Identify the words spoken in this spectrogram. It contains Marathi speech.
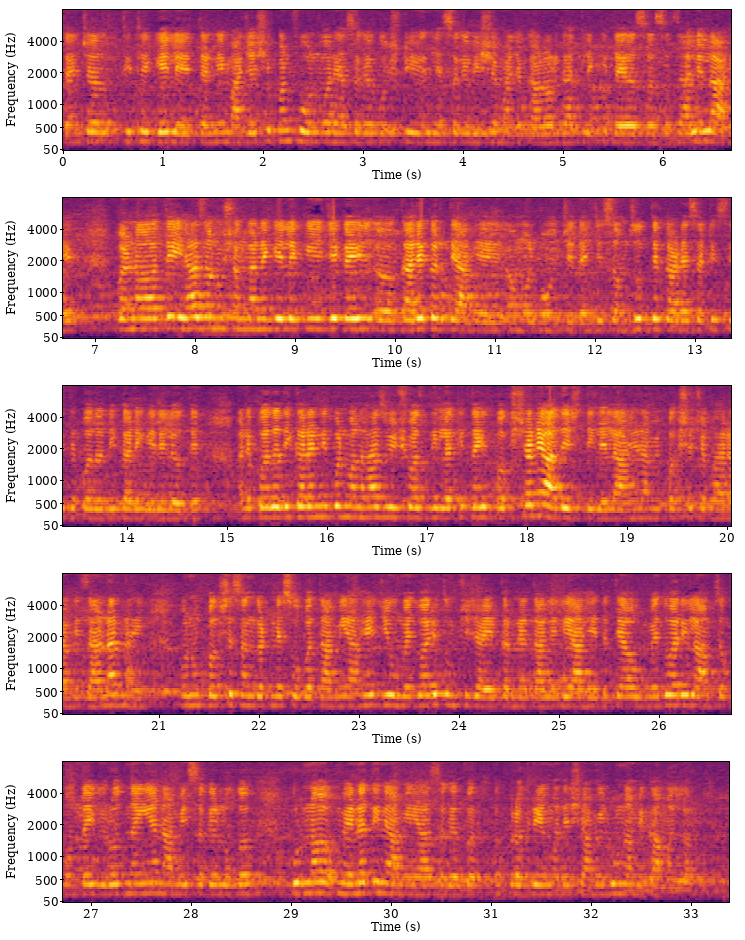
त्यांच्या तिथे गेले त्यांनी माझ्याशी पण फोनवर ह्या सगळ्या गोष्टी हे सगळे विषय माझ्या कानावर घातले की ते असं असं झालेलं आहे. पण ते ह्याच अनुषंगाने गेले की जे काही कार्यकर्ते आहे अमोल भाऊंचे त्यांची समजूत ते काढायसाठीच तिथे पदाधिकारी गेलेले होते. आणि अधिकाऱ्यांनी पण मला हाच विश्वास दिला की ताई पक्षाने आदेश दिलेला आहे आणि आम्ही पक्षाच्या बाहेर आम्ही जाणार नाही. म्हणून पक्ष संघटनेसोबत आम्ही आहे. जी उमेदवारी तुमची जाहीर करण्यात आलेली आहे तर त्या उमेदवारीला आमचा कोणताही विरोध नाही आहे आणि आम्ही सगळे लोक पूर्ण मेहनतीने आम्ही या सगळ्या प्र- प्रक्रियेमध्ये सामील होऊन आम्ही कामाला लागू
